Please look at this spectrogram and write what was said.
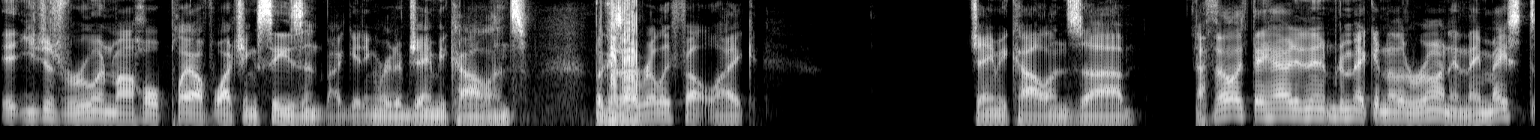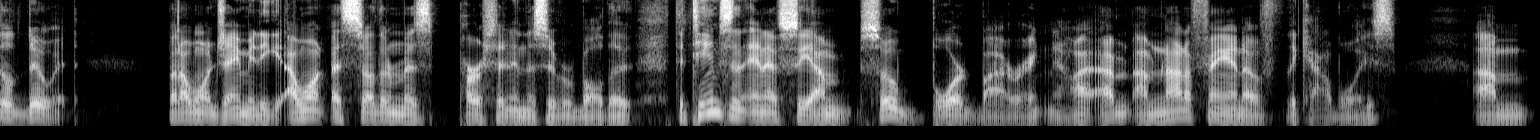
it, you just ruined my whole playoff watching season by getting rid of Jamie Collins because I really felt like Jamie Collins. Uh, I felt like they had in him to make another run, and they may still do it. But I want Jamie to get. I want a Southern Miss person in the Super Bowl. The the teams in the NFC, I'm so bored by right now. I, I'm I'm not a fan of the Cowboys. I'm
